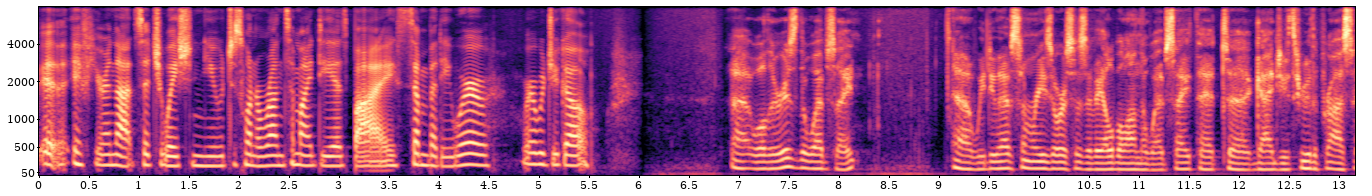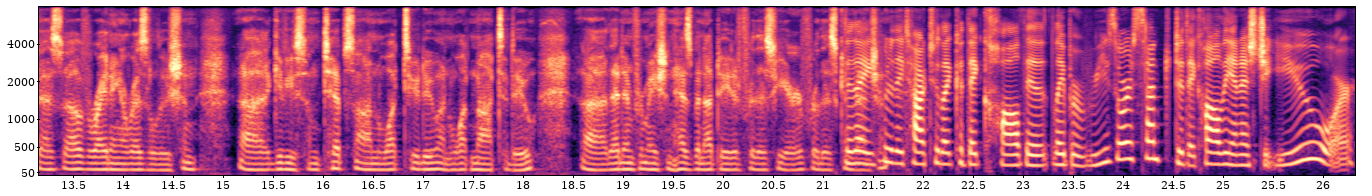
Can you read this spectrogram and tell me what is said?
if you're in that situation? You just want to run some ideas by somebody. Where where would you go? Uh, well there is the website uh, we do have some resources available on the website that uh, guide you through the process of writing a resolution, uh, give you some tips on what to do and what not to do. Uh, that information has been updated for this year for this convention. Do they, who do they talk to? Like, could they call the Labor Resource Center? Do they call the NSGU or?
